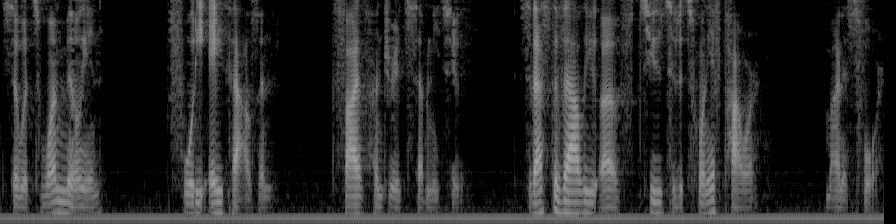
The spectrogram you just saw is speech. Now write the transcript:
So it's 1,048,572. So that's the value of 2 to the 20th power minus 4.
